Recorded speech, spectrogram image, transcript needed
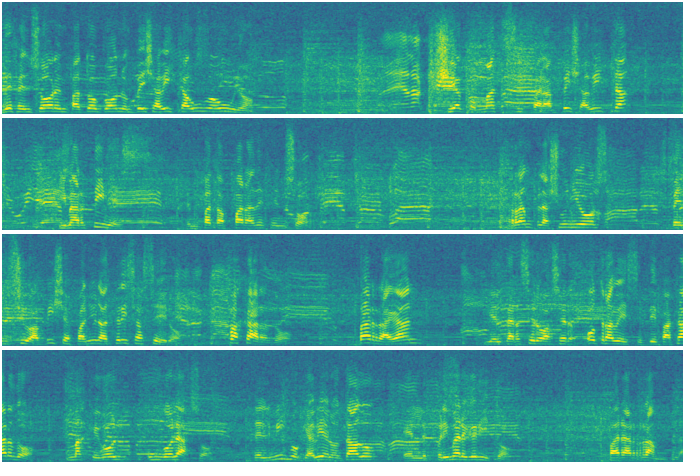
Defensor empató con Bellavista 1 a 1. Giaco Maxi para Bellavista y Martínez empata para Defensor. Rampla Juniors venció a Villa Española 3 a 0. Fajardo, Barragán y el tercero va a ser otra vez de Fajardo, más que gol, un golazo, del mismo que había anotado el primer grito para Rampla.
